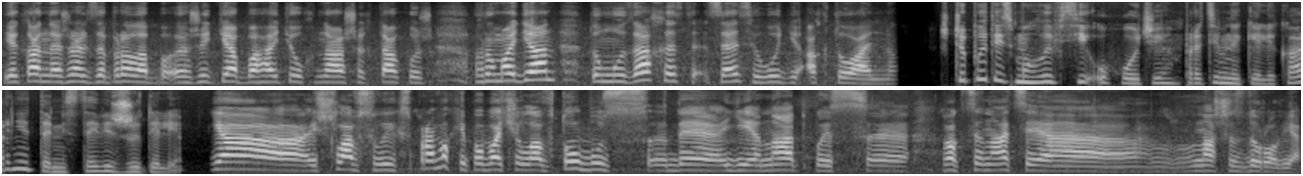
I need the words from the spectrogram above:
яка, на жаль, забрала життя багатьох наших також громадян. Тому захист це сьогодні актуально. Щепитись могли всі охочі працівники лікарні та місцеві жителі. Я йшла в своїх справах і побачила автобус, де є надпис е, Вакцинація е, наше здоров'я.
